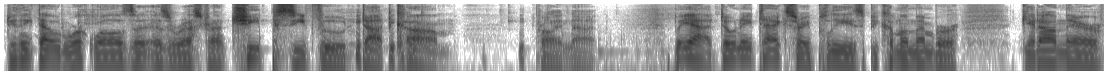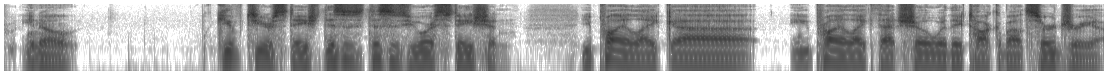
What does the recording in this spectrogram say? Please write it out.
Do you think that would work well as a, as a restaurant? Cheapseafood.com. Probably not. But yeah, donate to X-Ray, please. Become a member. Get on there. You know, give to your station. This is this is your station. You probably like uh, you probably like that show where they talk about surgery uh,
